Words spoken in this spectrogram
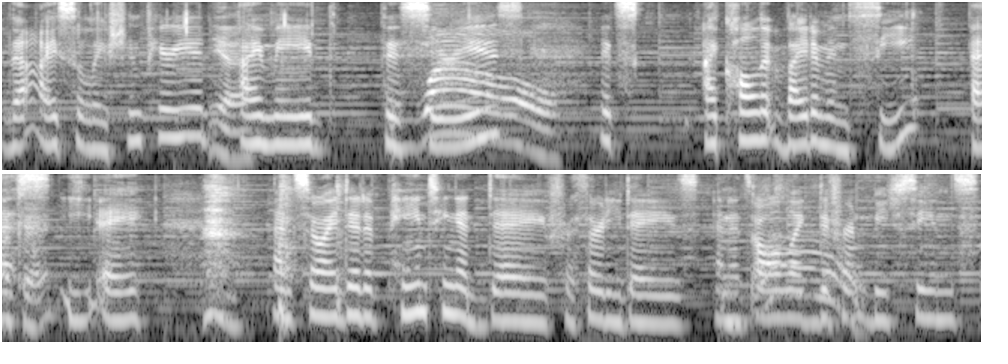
the isolation period, Yeah. I made this series. Wow. It's I call it vitamin C, S E A. and so I did a painting a day for 30 days and it's all like different beach scenes.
